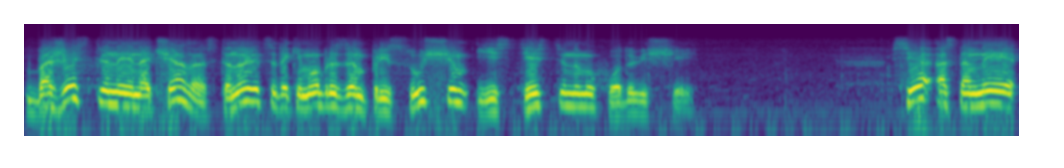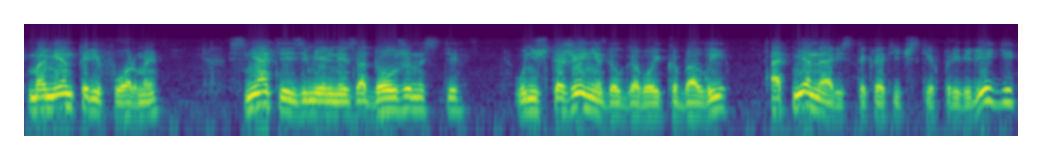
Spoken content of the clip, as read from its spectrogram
Божественное начало становится таким образом присущим естественному ходу вещей. Все основные моменты реформы, снятие земельной задолженности, уничтожение долговой кабалы, отмена аристократических привилегий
